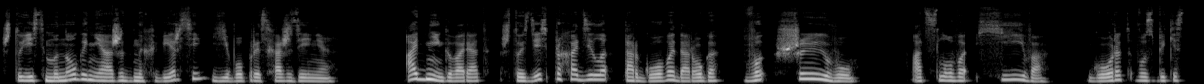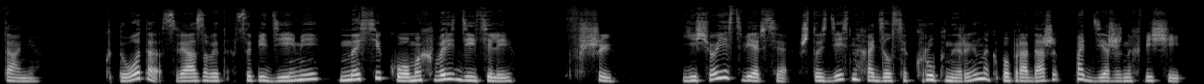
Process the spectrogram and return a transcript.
что есть много неожиданных версий его происхождения. Одни говорят, что здесь проходила торговая дорога в Шиву, от слова «Хива» — город в Узбекистане. Кто-то связывает с эпидемией насекомых-вредителей — вши. Еще есть версия, что здесь находился крупный рынок по продаже поддержанных вещей,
